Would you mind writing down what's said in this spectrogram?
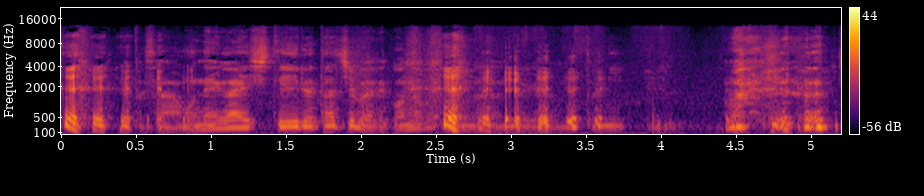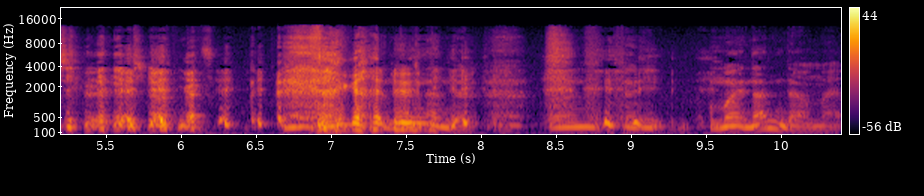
当に。やっぱさお願いしている立場でこんなこと言うのなんだけど本当に。モチベーションが下がる。何なんだよ本当に。お前なんだお前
